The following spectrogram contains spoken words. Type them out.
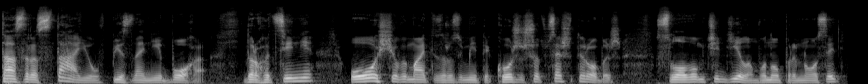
та зростаю в пізнанні Бога. Дорогоцінні, ось що ви маєте зрозуміти, кожен, що все, що ти робиш, словом чи ділом, воно приносить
